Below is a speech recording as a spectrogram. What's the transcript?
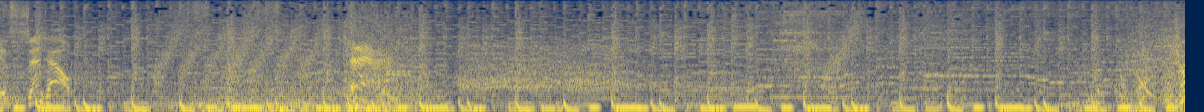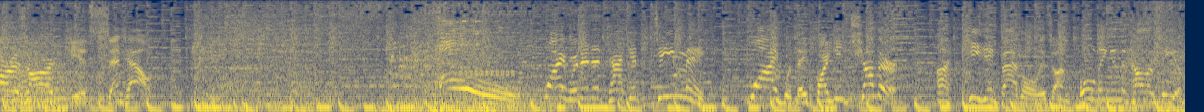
Is sent out. Charizard is sent out. Oh! Why would it attack its teammate? Why would they fight each other? A heated battle is unfolding in the Colosseum.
